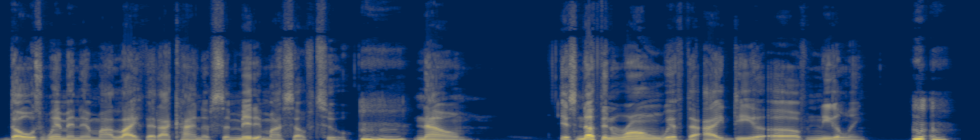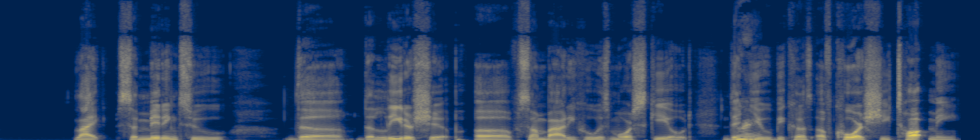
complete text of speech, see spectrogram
those women in my life that I kind of submitted myself to. Mhm. Now, it's nothing wrong with the idea of kneeling Mm-mm. like submitting to the the leadership of somebody who is more skilled than Right. you because of course she taught me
